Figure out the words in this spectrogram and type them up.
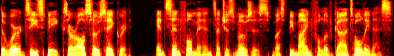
the words he speaks are also sacred, and sinful men such as Moses must be mindful of God's holiness.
